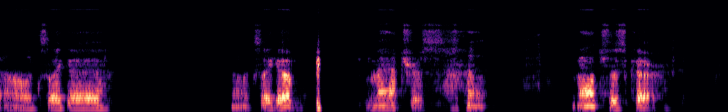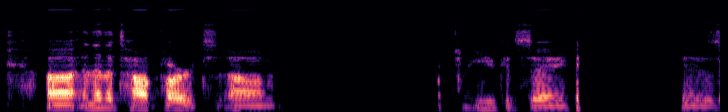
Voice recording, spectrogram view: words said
kind of looks like a looks like a mattress mattress car. Uh, and then the top part, um, you could say, is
